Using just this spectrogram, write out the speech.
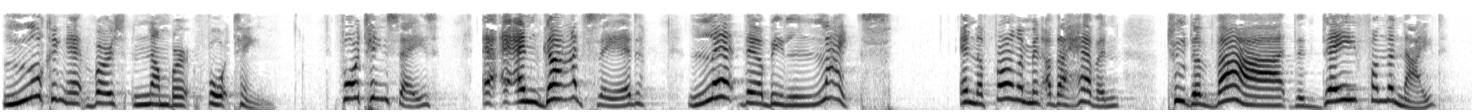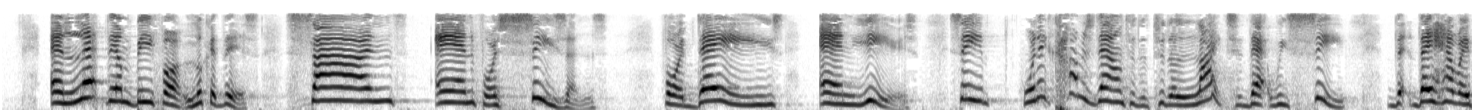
looking at verse number 14. 14 says, And God said, let there be lights in the firmament of the heaven to divide the day from the night, and let them be for, look at this, signs and for seasons, for days and years. See, when it comes down to the, to the lights that we see, they have a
